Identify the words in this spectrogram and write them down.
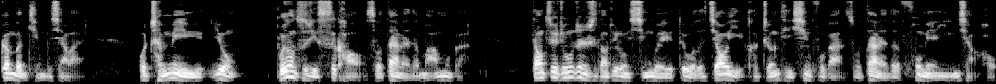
根本停不下来。我沉迷于用不用自己思考所带来的麻木感。当最终认识到这种行为对我的交易和整体幸福感所带来的负面影响后，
